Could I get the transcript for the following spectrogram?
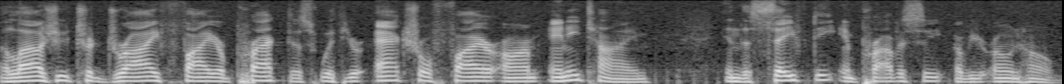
allows you to dry fire practice with your actual firearm anytime in the safety and privacy of your own home.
